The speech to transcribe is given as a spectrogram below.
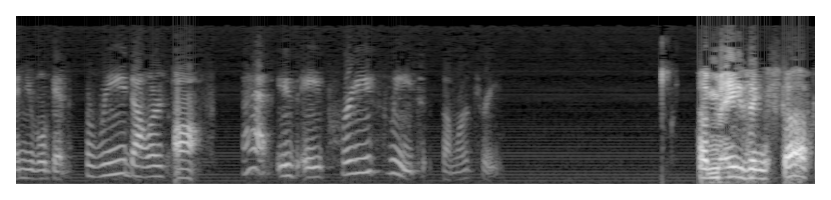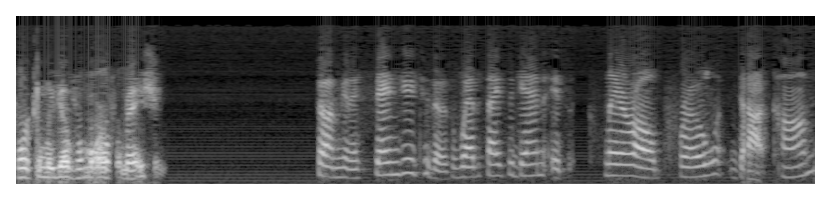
And you will get $3 off. That is a pretty sweet summer treat. Amazing stuff. Where can we go for more information? So I'm going to send you to those websites again. It's clairolpro.com,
